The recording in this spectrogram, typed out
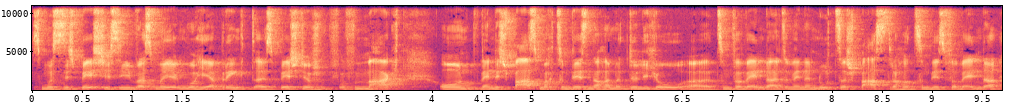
es muss das Beste sein, was man irgendwo herbringt, das Beste auf, auf dem Markt. Und wenn es Spaß macht, zum das nachher natürlich auch äh, zum Verwender, also wenn ein Nutzer Spaß daran hat, zum das Verwender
